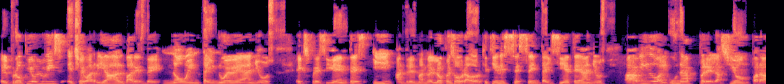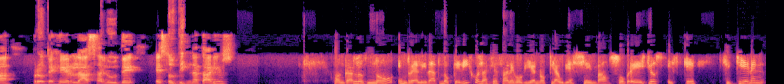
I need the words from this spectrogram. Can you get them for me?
el propio Luis Echevarría Álvarez, de 99 años, expresidentes, y Andrés Manuel López Obrador, que tiene 67 años. ¿Ha habido alguna prelación para proteger la salud de estos dignatarios? Juan Carlos, no. En realidad, lo que dijo la jefa de gobierno, Claudia Sheinbaum, sobre ellos es que si quieren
